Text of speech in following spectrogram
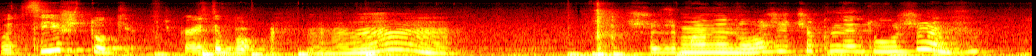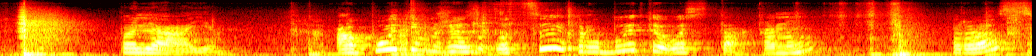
Оці штуки. Чекайте, бо. Щось в мене ножичок не дуже паляє. А потім вже з оцих робити ось так. Ану. Раз.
